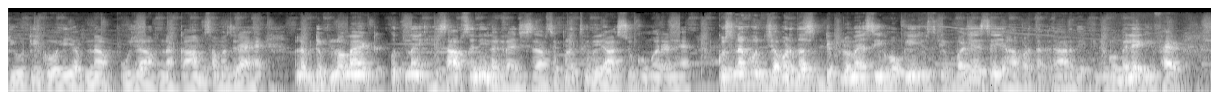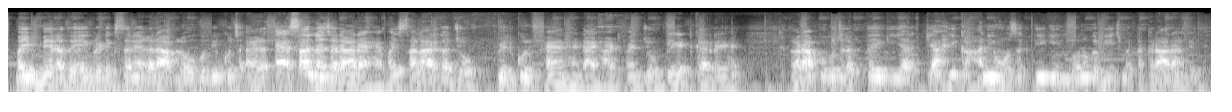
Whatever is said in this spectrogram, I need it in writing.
ड्यूटी को ही अपना पूजा, अपना काम समझ रहा है। मतलब डिप्लोमेट उतना हिसाब से नहीं लग रहा है, जिस हिसाब से पृथ्वीराज सुकुमरन है। कुछ ना कुछ ज़बरदस्त डिप्लोमेसी होगी, उसकी वजह से यहाँ पर तकरार देखने को मिलेगी। खैर, भाई, मेरा तो यही प्रिडिक्शन है, अगर आप लोगों को भी कुछ ऐसा नज़र आ रहा है, भाई, सलार का जो बिल्कुल फ़ैन है डाई हार्ट फ़ैन जो वेट कर रहे हैं, अगर आपको कुछ लगता है कि यार क्या ही कहानी हो सकती है कि इन दोनों के बीच में तकरार आ गई है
